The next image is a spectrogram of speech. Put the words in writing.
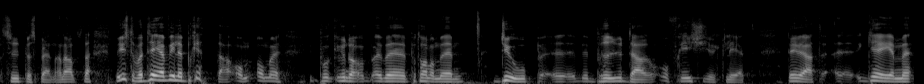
superspännande allt det där. Men just det var det jag ville berätta om, om eh, på grund av, eh, på tal om dop, brudar och frikyrklighet. Det är att grejen med,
